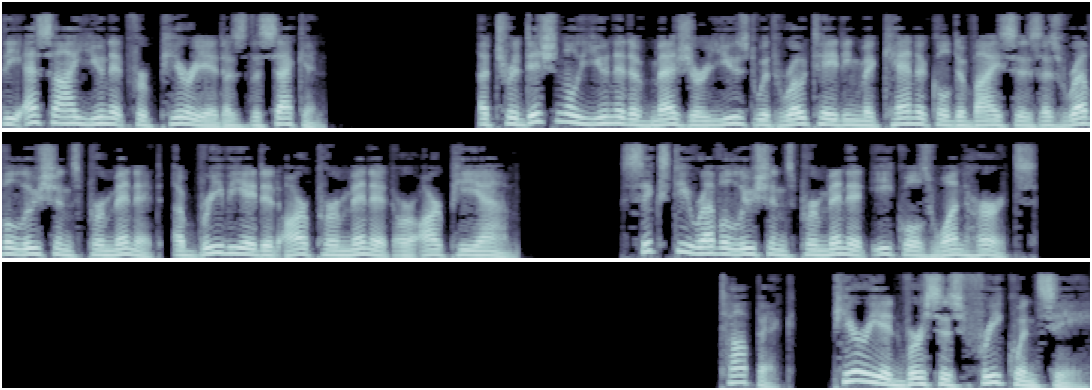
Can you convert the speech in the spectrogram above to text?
The SI unit for period is the second. A traditional unit of measure used with rotating mechanical devices is revolutions per minute, abbreviated R per minute or RPM. 60 revolutions per minute equals 1 Hz. Topic: Period versus frequency.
